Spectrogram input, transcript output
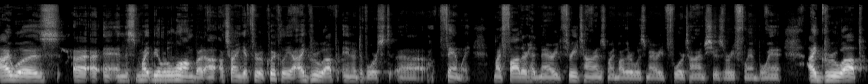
I was, uh, and this might be a little long, but I'll try and get through it quickly. I grew up in a divorced uh, family. My father had married three times. My mother was married four times. She was very flamboyant. I grew up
